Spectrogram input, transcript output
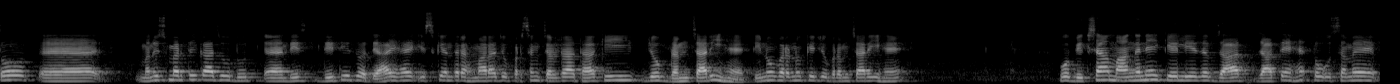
तो मनुस्मृति का जो द्वितीय जो अध्याय है, इसके अंदर हमारा जो प्रसंग चल रहा था कि जो ब्रह्मचारी हैं, तीनों वर्णों के जो ब्रह्मचारी हैं वो भिक्षा मांगने के लिए जब जा, जाते हैं तो उस समय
